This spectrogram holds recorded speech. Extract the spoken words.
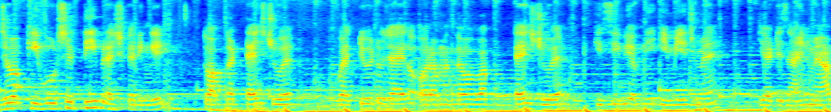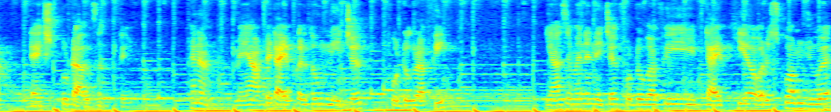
जब आप कीबोर्ड से टी प्रेस करेंगे तो आपका टेक्स्ट जो है, वो एक्टिवेट हो जाएगा और मतलब अब आप टेक्स्ट जो है, किसी भी अपनी इमेज में या डिज़ाइन में आप टेक्स्ट को डाल सकते हैं। है ना? मैं यहाँ पे टाइप करता हूँ नेचर फोटोग्राफी यहाँ से मैंने नेचर फोटोग्राफी टाइप किया और इसको हम जो है,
